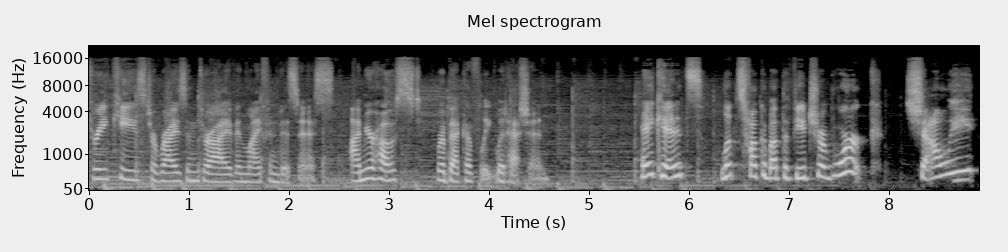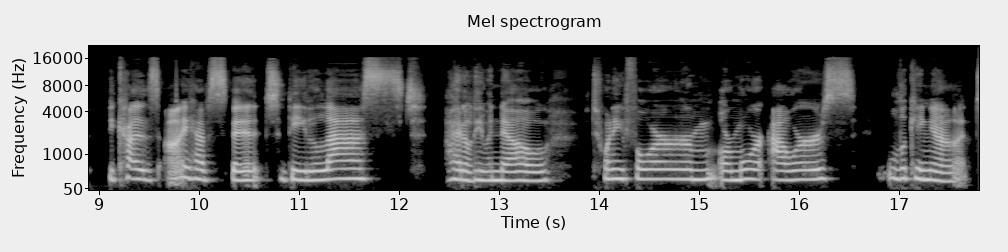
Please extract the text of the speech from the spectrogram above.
Three Keys to Rise and Thrive in Life and Business. I'm your host, Rebecca Fleetwood Hession. Hey, kids, let's talk about the future of work, shall we? Because I have spent the last, I don't even know, 24 or more hours looking at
